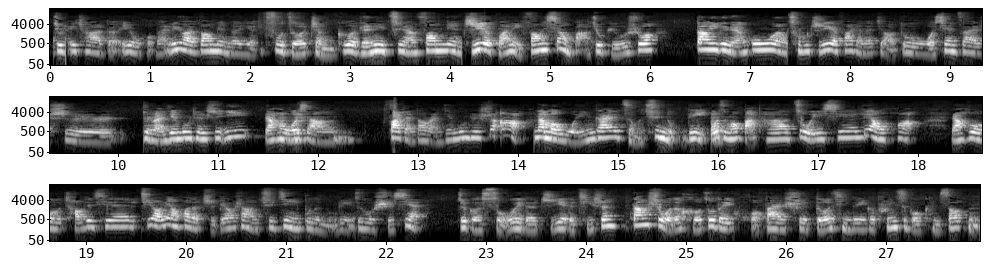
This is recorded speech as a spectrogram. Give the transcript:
就是 HR 的业务伙伴；另外一方面呢，也负责整个人力资源方面职业管理方向吧。就比如说，当一个员工问从职业发展的角度，我现在是软件工程师一，然后我想发展到软件工程师二，那么我应该怎么去努力？我怎么把它作为一些量化，然后朝这些需要量化的指标上去进一步的努力，最后实现。这个所谓的职业的提升，当时我的合作的一个伙伴是德勤的一个 principal consultant，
